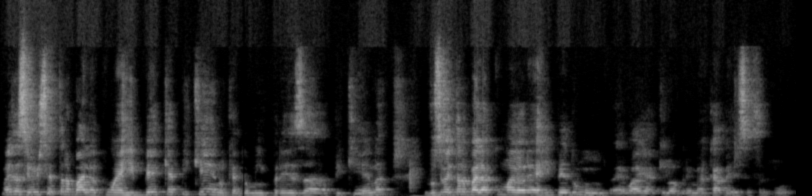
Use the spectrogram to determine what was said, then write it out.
mas assim, hoje você trabalha com um RP que é pequeno, que é de uma empresa pequena, e você vai trabalhar com o maior RP do mundo. Aí aquilo abriu minha cabeça, eu falei, pô,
